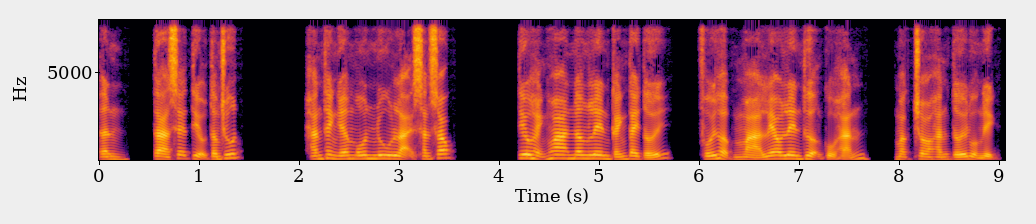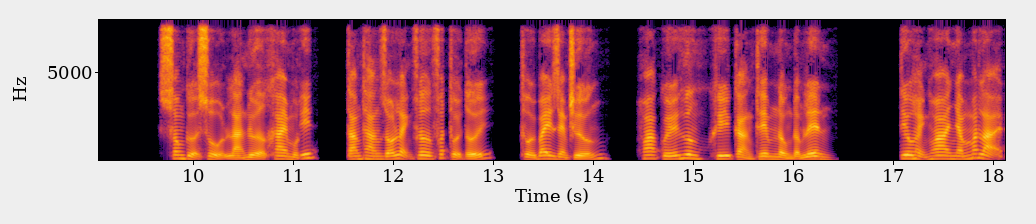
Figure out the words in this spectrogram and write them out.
Ân, ta sẽ tiểu tâm chút. Hắn thanh âm ôn nhu lại săn sóc. Tiêu hạnh hoa nâng lên cánh tay tới, phối hợp mà leo lên thượng cổ hắn, mặc cho hắn tới đuồng địch. Song cửa sổ là nửa khai một ít, tám tháng gió lạnh phơ phất thổi tới, thổi bay rèm trướng, hoa quế hương khi càng thêm nồng đậm lên. Tiêu hạnh hoa nhắm mắt lại,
